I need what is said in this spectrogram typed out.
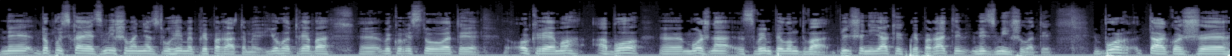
не допускає змішування з другими препаратами. Його треба е, використовувати окремо або е, можна з вимпелом 2. Більше ніяких препаратів не змішувати. Бор також е,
